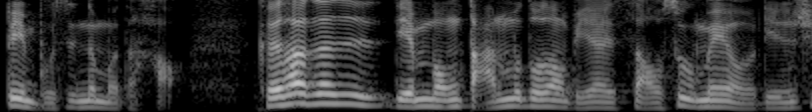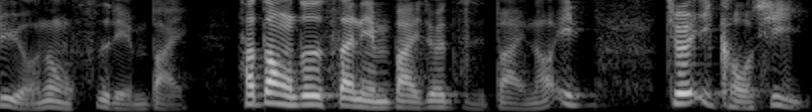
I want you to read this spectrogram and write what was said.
并不是那么的好，可是他算是联盟打那么多场比赛，少数没有连续有那种四连败，他当然都是三连败就止败，然后一就一口气。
